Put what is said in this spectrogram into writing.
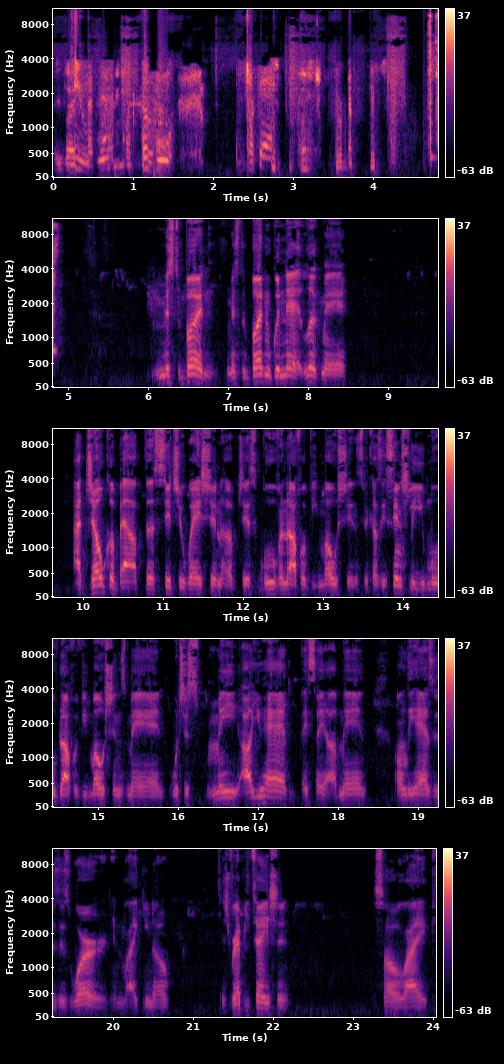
It's Mr. Budden, Mr. Budden Gwinnett, look, man, I joke about the situation of just moving off of emotions because essentially you moved off of emotions, man, which is me. All you have, they say a man only has is his word and like, you know, his reputation. So like,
